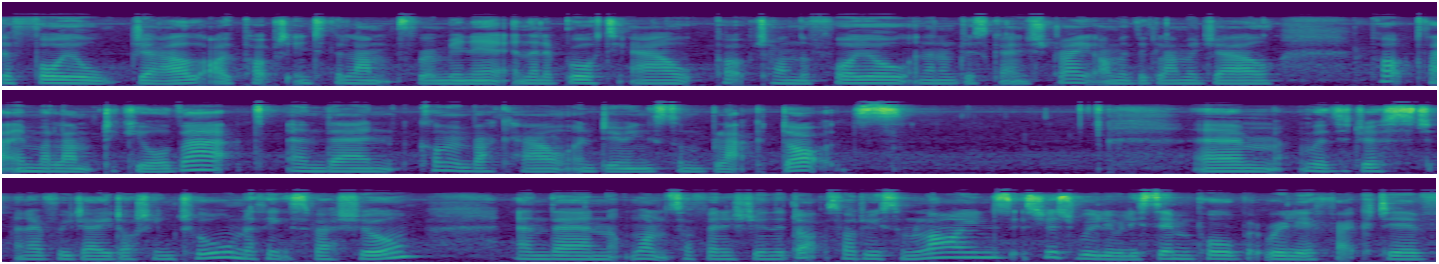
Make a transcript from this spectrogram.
the foil gel I popped it into the lamp for a minute and then I brought it out popped on the foil and then I'm just going straight on with the Glamour Gel pop that in my lamp to cure that and then coming back out and doing some black dots um, with just an everyday dotting tool, nothing special. And then once I finish doing the dots, I'll do some lines. It's just really, really simple, but really effective.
